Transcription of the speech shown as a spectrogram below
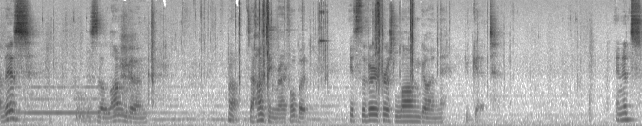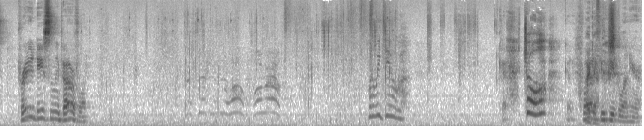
Now this, this is a long gun. Well, it's a hunting rifle, but it's the very first long gun you get. And it's pretty decently powerful. What do we do? Okay. Joel, Got quite a few this. people in here.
